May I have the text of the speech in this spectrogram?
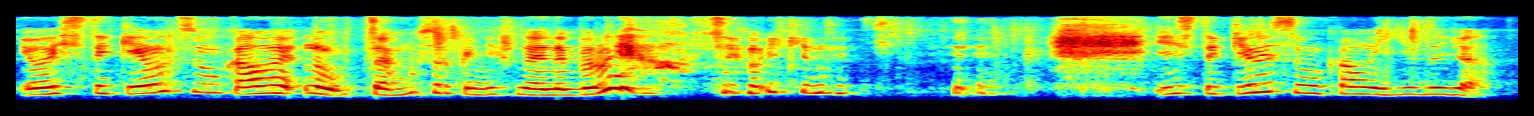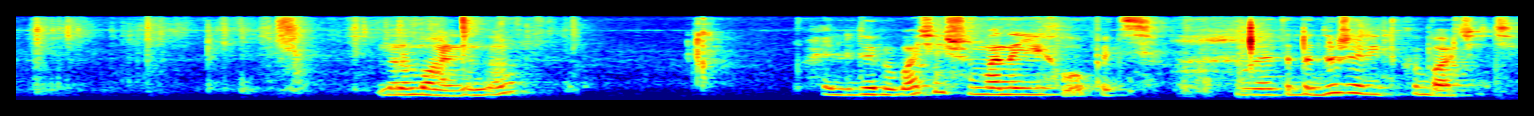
І ось такими сумками. Ну, це мусор, звісно, я не беру його, це викинуть. І з такими сумками їду я. Нормально, да? Хай люди побачать, що в мене є хлопець. Вони тебе дуже рідко бачать.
